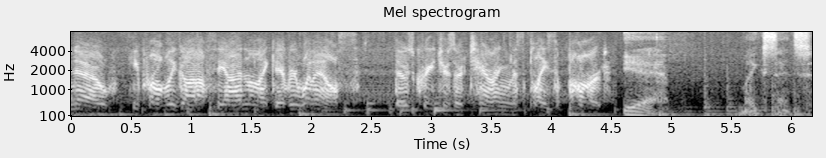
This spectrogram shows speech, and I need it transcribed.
No, he probably got off the island like everyone else. Those creatures are tearing this place apart. Yeah, makes sense.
